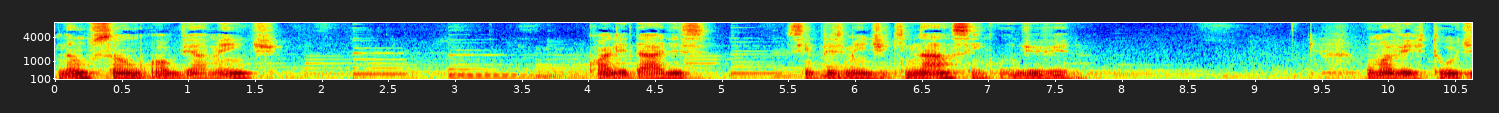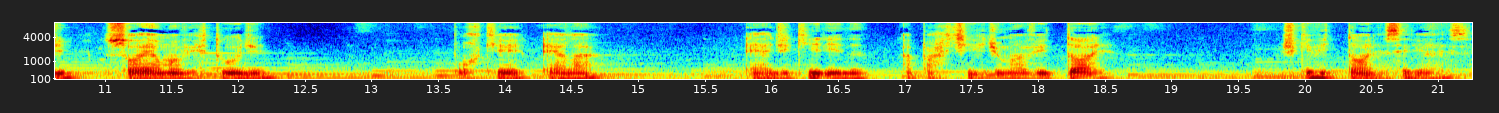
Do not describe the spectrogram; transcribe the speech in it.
não são, obviamente, qualidades simplesmente que nascem com o indivíduo. Uma virtude só é uma virtude porque ela é adquirida a partir de uma vitória. Mas que vitória seria essa?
